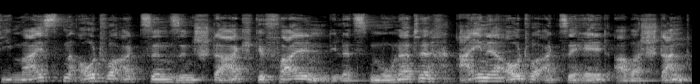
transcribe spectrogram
Die meisten Autoaktien sind stark gefallen die letzten Monate. Eine Autoaktie hält aber stand.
